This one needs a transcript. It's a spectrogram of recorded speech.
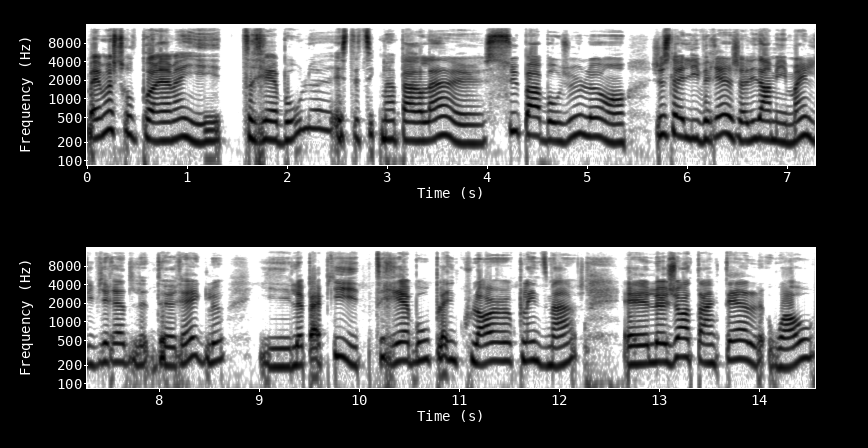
Ben moi, je trouve, premièrement, il est très beau, là, esthétiquement parlant. euh, super beau jeu. Là. On- juste le livret, je l'ai dans mes mains, le livret de, règles. le papier est très beau, plein de couleurs, plein d'images. Euh, le jeu en tant que tel, wow.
